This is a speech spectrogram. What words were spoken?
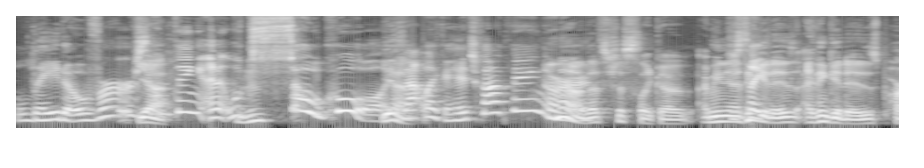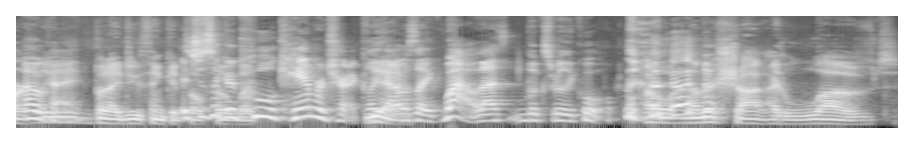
laid over or Yeah. Mm-hmm. something, and it looks so cool. Yeah. Is that like a Hitchcock thing or no, that's just like a. I mean, I think like- it is. I think it is partly, Okay. but I do think it's, it's just like a cool camera trick. Like Yeah. I was like, wow, that looks really cool. oh, another shot I loved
